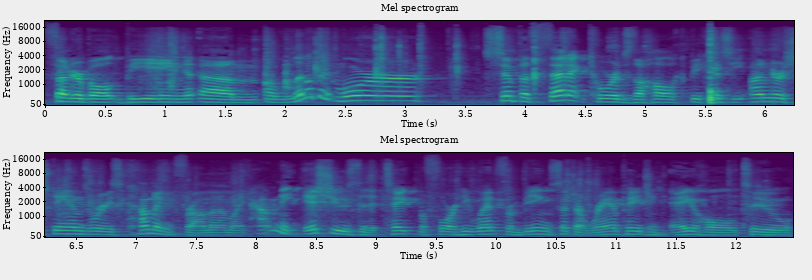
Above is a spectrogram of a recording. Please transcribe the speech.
Thunderbolt being um, a little bit more sympathetic towards the Hulk because he understands where he's coming from. And I'm like, how many issues did it take before he went from being such a rampaging a hole to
